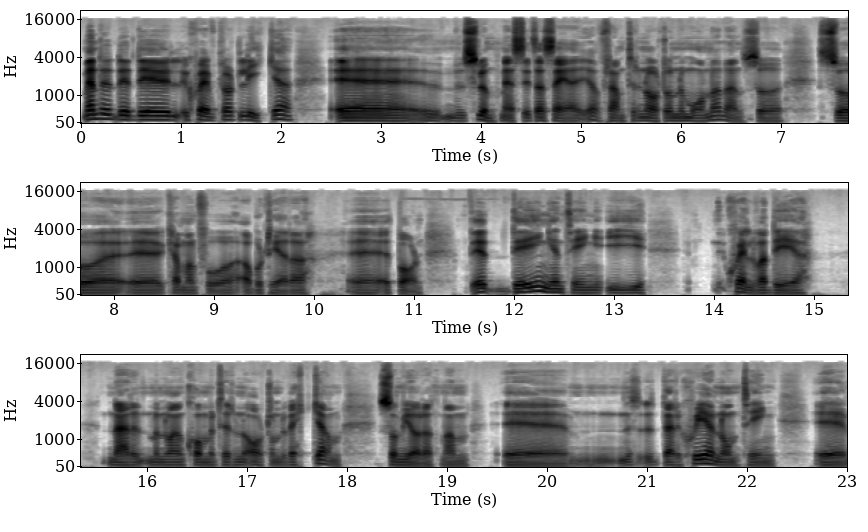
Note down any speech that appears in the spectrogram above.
Men det, det, det är självklart lika eh, slumpmässigt att säga ja, fram till den 18 månaden så, så eh, kan man få abortera Eh, ett barn. Det, det är ingenting i själva det när man kommer till den 18 veckan som gör att man eh, där det sker någonting eh,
